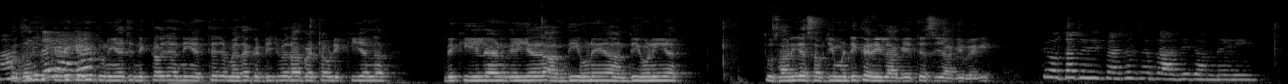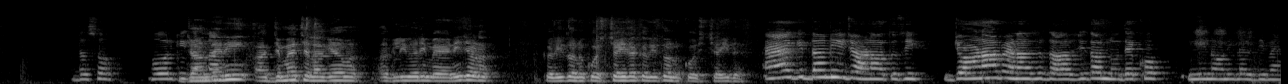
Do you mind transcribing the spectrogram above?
ਹਾਂ ਪਤਾ ਨਹੀਂ ਸਿੱਧਾ ਤੂੰ ਹੀ ਕਿਹੜੀ ਕਿਹੜੀ ਆਇਆ ਦੁਨੀਆ 'ਚ ਨਿਕਲ ਜਾਂਦੀ ਹੈ ਇੱਥੇ ਜੇ ਮੈਂ ਤਾਂ ਗੱਡੀ 'ਚ ਮੇਰਾ ਬੈਠਾ ਉਡੀਕੀ ਜਾਂਦਾ ਵੀ ਕੀ ਲੈਣ ਗਈ ਆ ਆਂਦੀ ਹੁਣੇ ਆ ਆਂਦੀ ਹੋਣੀ ਆ। ਤੂੰ ਸਾਰੀ ਇਹ ਸਬਜ਼ੀ ਮੰਡੀ ਘਰੇ ਲਾ ਕੇ ਇੱਥੇ ਸਜਾ ਕੇ ਬਹਿ ਗਈ। ਤੇ ਉਦਾਂ ਤੁਸੀਂ ਸਪੈਸ਼ਲ ਸਰਦਾਰ ਜੀ ਜਾਂਦੇ ਨਹੀਂ ਦੱਸੋ ਹੋਰ ਕੀ ਕਰਨਾ? ਜਾਂਦੇ ਨਹੀਂ ਅੱਜ ਮੈਂ ਚਲਾ ਗਿਆ ਵਾਂ ਅਗਲੀ ਵਾਰੀ ਮੈਂ ਨਹੀਂ ਜਾਣਾ। ਕਦੀ ਤੁਹਾਨੂੰ ਕੁਝ ਚਾਹੀਦਾ ਕਦੀ ਤੁਹਾਨੂੰ ਕੁਝ ਚਾਹੀਦਾ। ਐ ਕਿੱਦਾਂ ਨਹੀਂ ਜਾਣਾ ਤੁਸੀਂ? ਜਾਣਾ ਪੈਣਾ ਸਰਦਾਰ ਜੀ ਤੁਹਾਨੂੰ ਦੇਖੋ ਇੰਨੀ ਨੌਣੀ ਲੱਗਦੀ ਮੈਂ।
